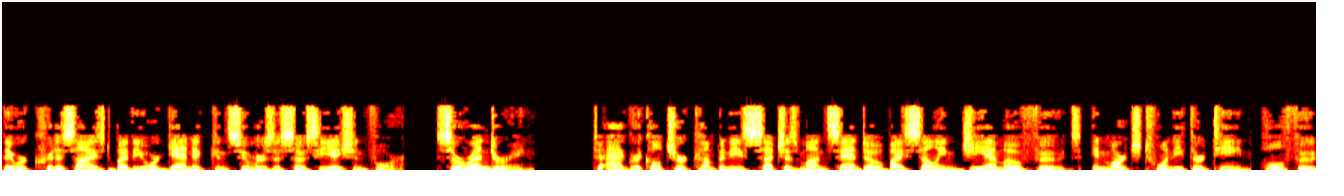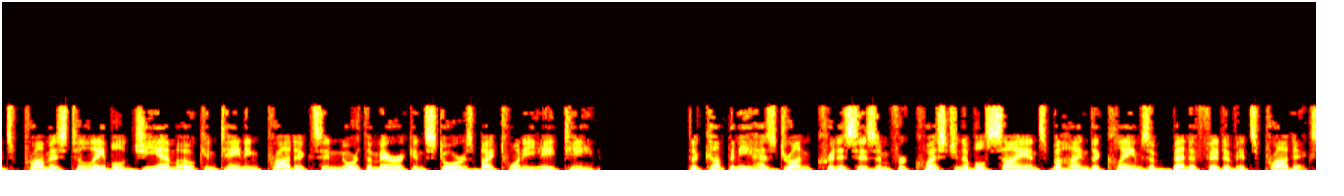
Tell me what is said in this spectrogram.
they were criticized by the Organic Consumers Association for surrendering to agriculture companies such as Monsanto by selling GMO foods. In March 2013, Whole Foods promised to label GMO containing products in North American stores by 2018. The company has drawn criticism for questionable science behind the claims of benefit of its products,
